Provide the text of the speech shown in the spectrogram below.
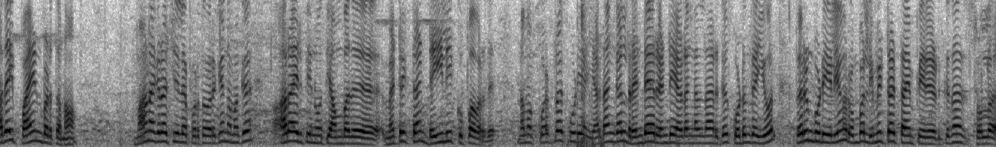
அதை பயன்படுத்தணும். மாநகராட்சியில் பொறுத்த வரைக்கும் நமக்கு ஆறாயிரத்தி நூற்றி ஐம்பது மெட்ரிக் டன் டெய்லி குப்பை வருது. நம்ம கொட்டக்கூடிய இடங்கள் ரெண்டே ரெண்டு இடங்கள் தான் இருக்குது கொடுங்கையூர் பெருங்குடியிலையும் ரொம்ப லிமிட்டட் டைம் பீரியடுக்கு தான் சொல்ல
